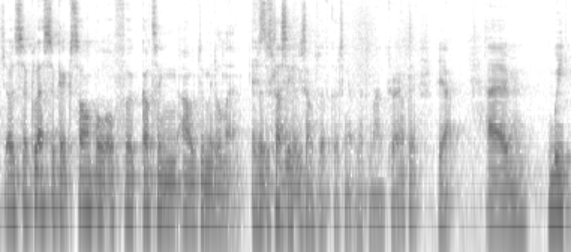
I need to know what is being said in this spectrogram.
So it's a classic example of uh, cutting out the middleman. It's That's a classic example of cutting out the middleman, correct? Okay. Yeah. Um, we,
